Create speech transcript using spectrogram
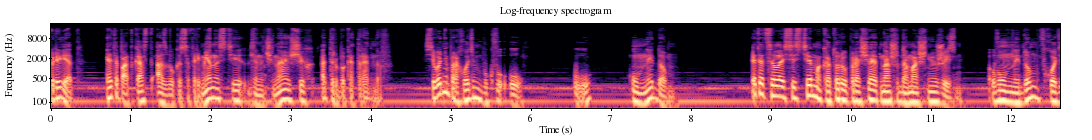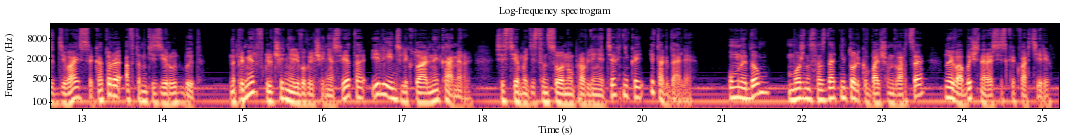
Привет! Это подкаст «Азбука современности» для начинающих от РБК трендов. Сегодня проходим букву У. У – умный дом. Это целая система, которая упрощает нашу домашнюю жизнь. В умный дом входят девайсы, которые автоматизируют быт. Например, включение или выключение света или интеллектуальные камеры, система дистанционного управления техникой и так далее. Умный дом можно создать не только в большом дворце, но и в обычной российской квартире –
